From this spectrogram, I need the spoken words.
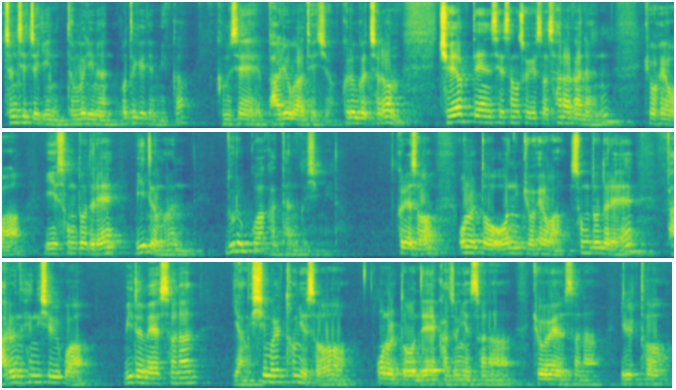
전체적인 덩어리는 어떻게 됩니까? 금세 발효가 되죠. 그런 것처럼 죄악된 세상 속에서 살아가는 교회와 이 성도들의 믿음은 누룩과 같다는 것입니다. 그래서 오늘 또 온 교회와 성도들의 바른 행실과 믿음의 선한 양심을 통해서 오늘 또내 가정에서나 교회에서나 일터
